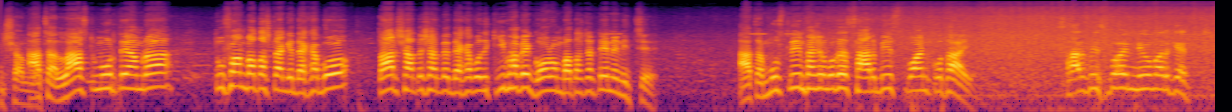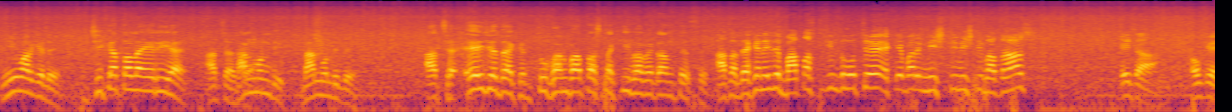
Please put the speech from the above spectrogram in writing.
ইনশাল্লাহ আচ্ছা লাস্ট মুহূর্তে আমরা তুফান বাতাসটাকে দেখাবো। তার সাথে সাথে দেখাবো যে কীভাবে গরম বাতাসটা টেনে নিচ্ছে। আচ্ছা মুসলিম ফ্যাশন বলতে সার্ভিস পয়েন্ট কোথায়? Service point new market new মার্কেটে ঝিকাতলা এরিয়ায় আচ্ছা আচ্ছা। ধানমন্ডি। ধানমন্ডিতে। আচ্ছা এই যে দেখেন তুফান বাতাসটা কীভাবে টানতেছে? আচ্ছা দেখেন এই যে বাতাস কিন্তু হচ্ছে একেবারে মিষ্টি মিষ্টি বাতাস। এটা ওকে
